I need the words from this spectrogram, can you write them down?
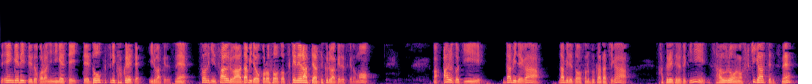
す。エンゲリというところに逃げていって洞窟に隠れているわけですね。その時にサウルはダビデを殺そうと付け狙ってやってくるわけですけども、まあ、ある時、ダビデが、ダビデとその部下たちが隠れている時にサウル王の隙があってですね、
